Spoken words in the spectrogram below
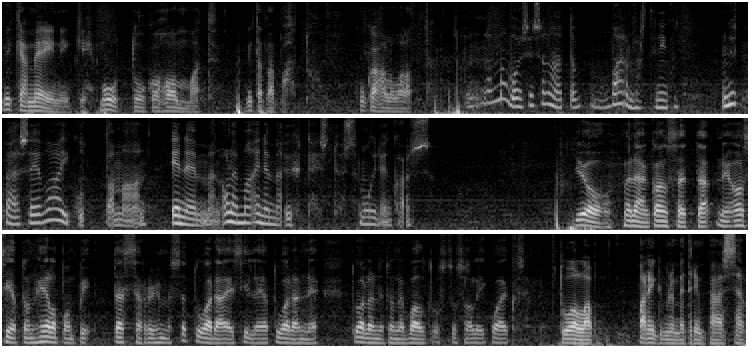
mikä meininki, muuttuuko hommat, mitä tapahtuu? Kuka haluaa aloittaa? No mä voisin sanoa, että varmasti niin kuin nyt pääsee vaikuttamaan enemmän, olemaan enemmän yhteistyössä muiden kanssa. Joo, mä näen kanssa, että ne asiat on helpompi tässä ryhmässä tuoda esille ja tuoda ne, tuoda ne tuonne valtuustosaliin kuin aikaisemmin. Tuolla parinkymmenen metrin päässä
